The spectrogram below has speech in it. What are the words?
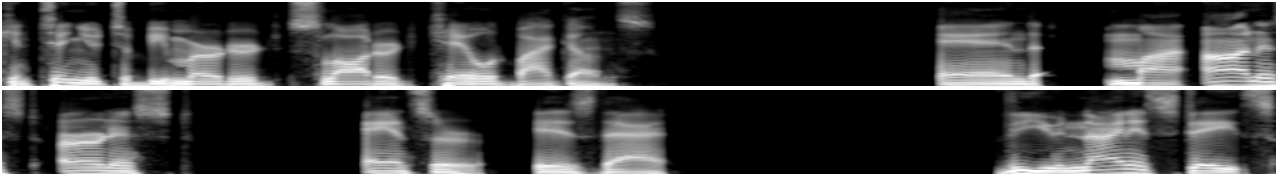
continue to be murdered, slaughtered, killed by guns. And my honest, earnest answer is that the United States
